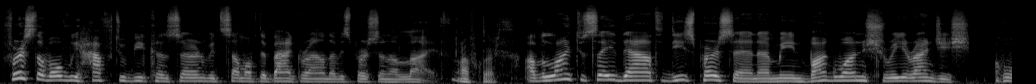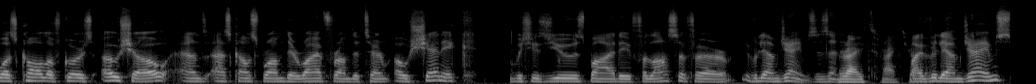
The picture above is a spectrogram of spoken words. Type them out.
first of all, we have to be concerned with some of the background of his personal life. Of course. I would like to say that this person, I mean Bhagwan Sri Rajneesh, who was called, of course, Osho, and as comes from derived from the term oceanic, which is used by the philosopher William James, isn't it? Right, right. By right. William James.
